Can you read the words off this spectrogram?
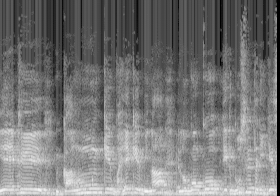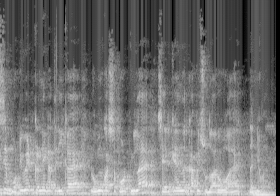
ये एक कानून के भय के बिना लोगों को एक दूसरे तरीके से मोटिवेट करने का तरीका है। लोगों का सपोर्ट मिला है। शहर के अंदर काफ़ी सुधार हुआ है। धन्यवाद।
